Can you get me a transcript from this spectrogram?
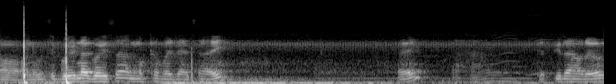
अनि ऊ चाहिँ गएर न गएछ अनि मक्ख भइरहेछ है? है? कति राम्रो हो।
